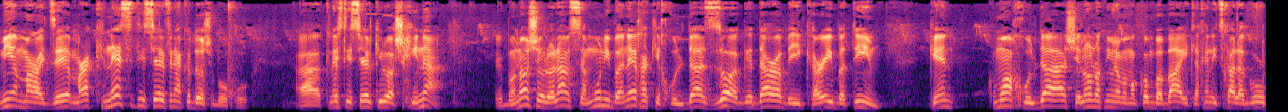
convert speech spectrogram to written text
מי אמר את זה? אמרה כנסת ישראל לפני הקדוש ברוך הוא. כנסת ישראל כאילו השכינה. ריבונו של עולם שמוני בניך כחולדה זו הגדרה בעיקרי בתים, כן? כמו החולדה שלא נותנים לה במקום בבית, לכן היא צריכה לגור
